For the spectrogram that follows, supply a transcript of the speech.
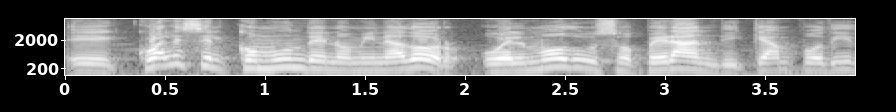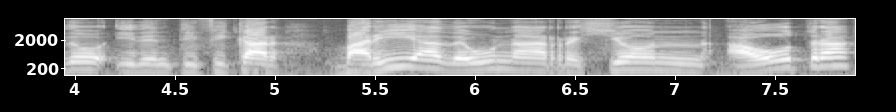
eh, ¿cuál es el común denominador o el modus operandi que han podido identificar? ¿Varía de una región a otra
